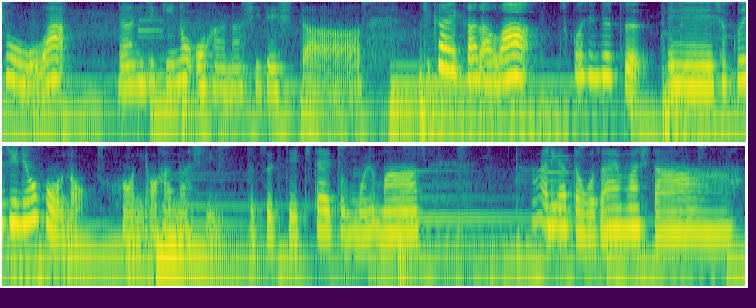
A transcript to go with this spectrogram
今日は断食のお話でした。次回からは少しずつ、えー、食事療法の方にお話移っていきたいと思います。ありがとうございました。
